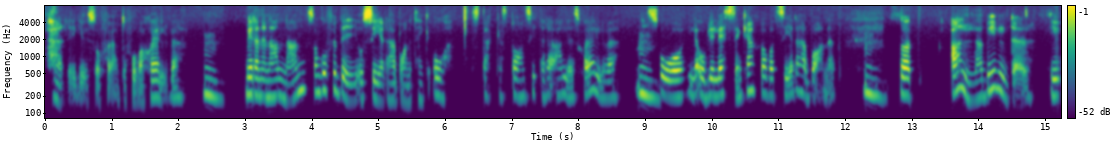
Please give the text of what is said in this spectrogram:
herregud så skönt att få vara själv. Mm. Medan en annan som går förbi och ser det här barnet tänker åh, stackars barn sitter där alldeles själv. Mm. Så, och blir ledsen kanske av att se det här barnet. Mm. Så att alla bilder, i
